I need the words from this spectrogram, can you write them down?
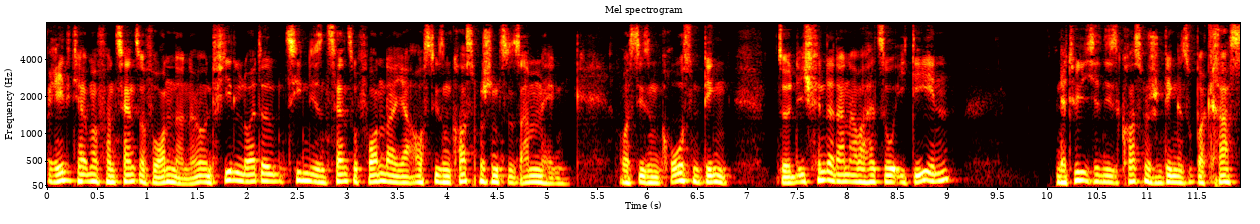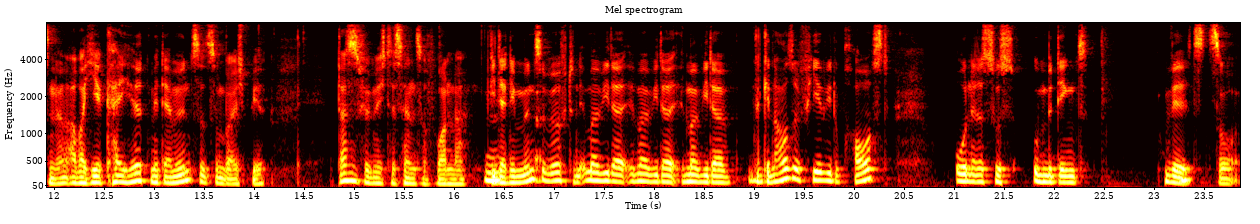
redet ja immer von Sense of Wonder, ne? Und viele Leute ziehen diesen Sense of Wonder ja aus diesen kosmischen Zusammenhängen, aus diesen großen Dingen. So, und ich finde dann aber halt so Ideen, natürlich sind diese kosmischen Dinge super krass, ne? Aber hier Kai Hirt mit der Münze zum Beispiel. Das ist für mich der Sense of Wonder. Wie der die Münze wirft und immer wieder, immer wieder, immer wieder genauso viel, wie du brauchst, ohne dass du es unbedingt willst. So,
